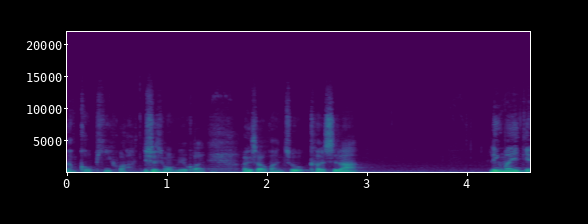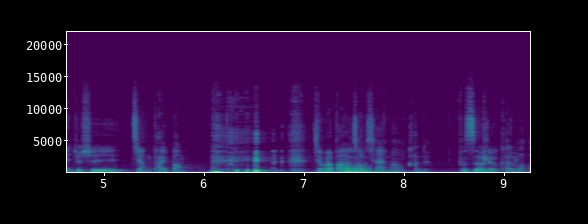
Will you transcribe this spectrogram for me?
那种狗屁话，就是我没有关，很少关注，可是啦。另外一点就是奖牌榜，奖牌榜的照片还蛮好看的，不知道你有看吗？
